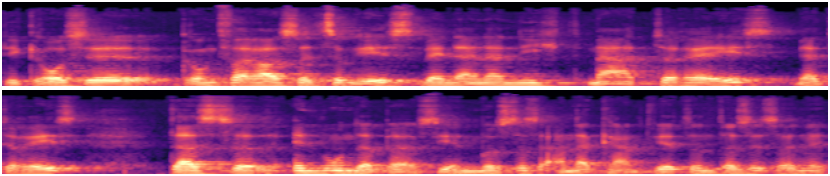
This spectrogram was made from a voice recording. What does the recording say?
die große Grundvoraussetzung ist, wenn einer nicht Märtyrer ist, Märtyrer ist dass ein Wunder passieren muss, das anerkannt wird. Und das ist eine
